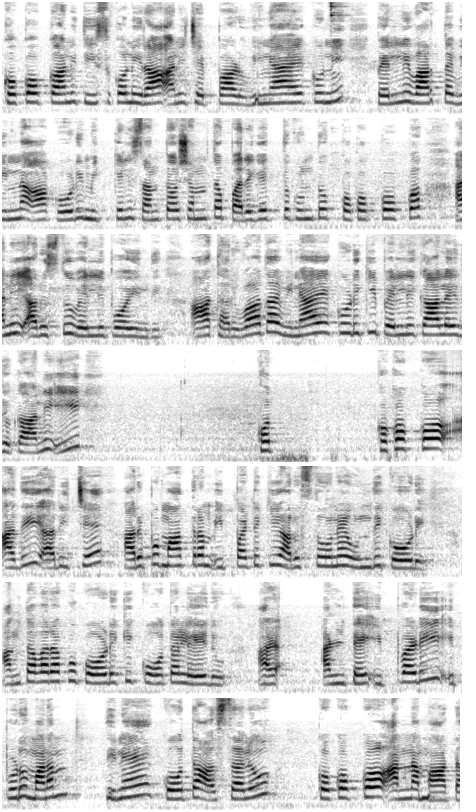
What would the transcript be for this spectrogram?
కొక్కొక్కని తీసుకొని రా అని చెప్పాడు. వినాయకుని పెళ్ళి వార్త విన్న ఆ కోడి మిక్కిలి సంతోషంతో పరిగెత్తుకుంటూ కొక్కొక్కొక్క అని అరుస్తూ వెళ్ళిపోయింది. ఆ తరువాత వినాయకుడికి పెళ్ళి కాలేదు కానీ ఈ కొత్త కొకొక్కో అది అరిచే అరుపు మాత్రం ఇప్పటికీ అరుస్తూనే ఉంది కోడి. అంతవరకు కోడికి కోత లేదు. అంటే ఇప్పటి ఇప్పుడు మనం తినే కోత అస్సలు కొకొక్కో అన్న మాట.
